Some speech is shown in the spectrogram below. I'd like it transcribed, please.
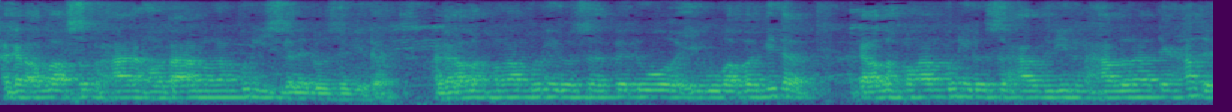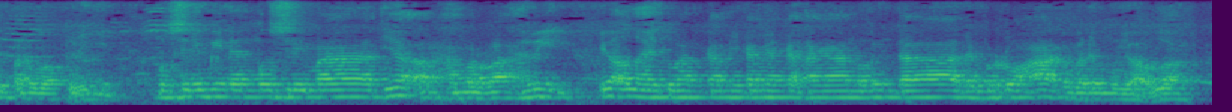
agar Allah Subhanahu wa taala mengampuni segala dosa kita. Agar Allah mengampuni dosa kedua ibu bapa kita. Agar Allah mengampuni dosa hadirin dan hadirat yang hadir pada waktu ini. Muslimin dan muslimat ya arhamar rahimin. Ya Allah ya Tuhan kami kami angkat tangan meminta dan berdoa kepada-Mu ya Allah.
